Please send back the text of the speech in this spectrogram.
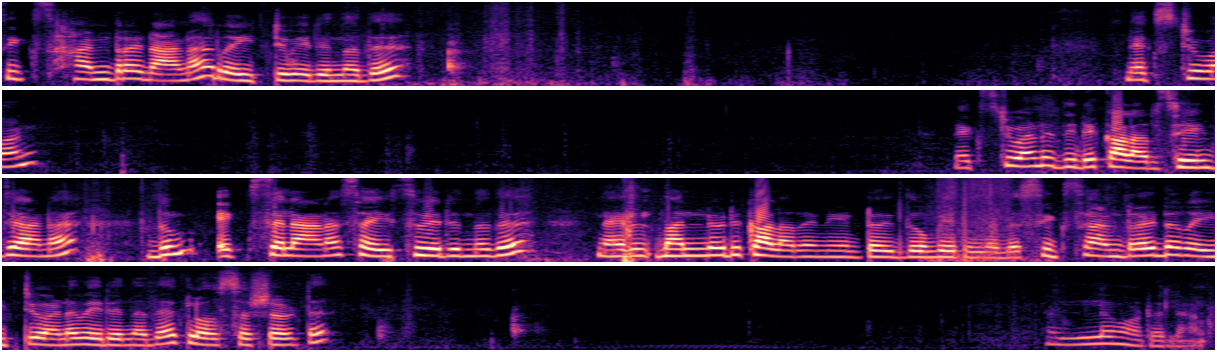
സിക്സ് ഹൺഡ്രഡ് ആണ് റേറ്റ് വരുന്നത്. നെക്സ്റ്റ് വൺ നെക്സ്റ്റ് വൺ ഇതിന്റെ കളർ ചേഞ്ച് ആണ്. ഇതും എക്സൽ ആണ് സൈസ് വരുന്നത്. നല്ലൊരു കളർ തന്നെയാണ് കേട്ടോ ഇതും വരുന്നത്. സിക്സ് ഹൺഡ്രഡ് റേറ്റും ആണ് വരുന്നത്. ക്ലോസർ ഷർട്ട് നല്ല മോഡലാണ്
